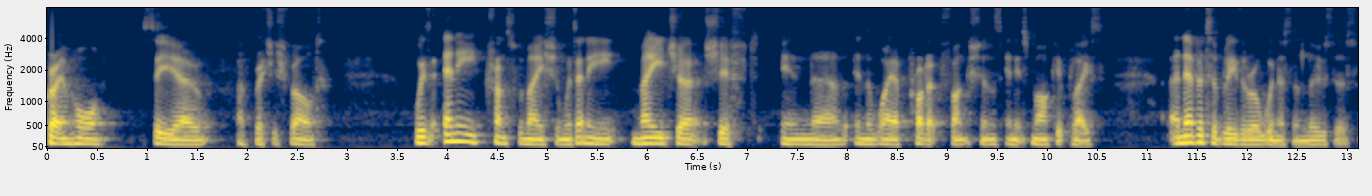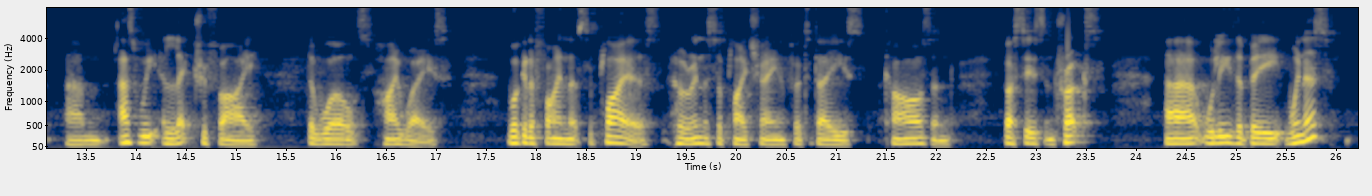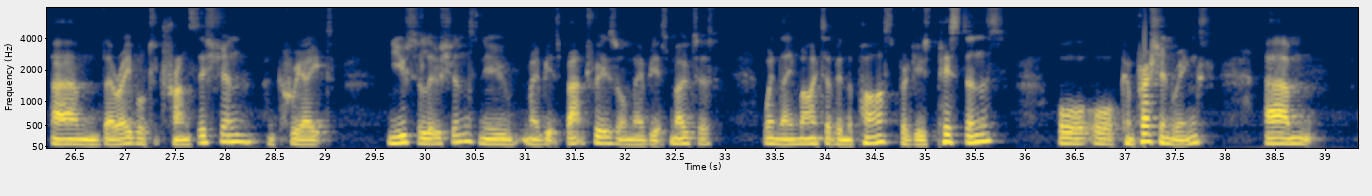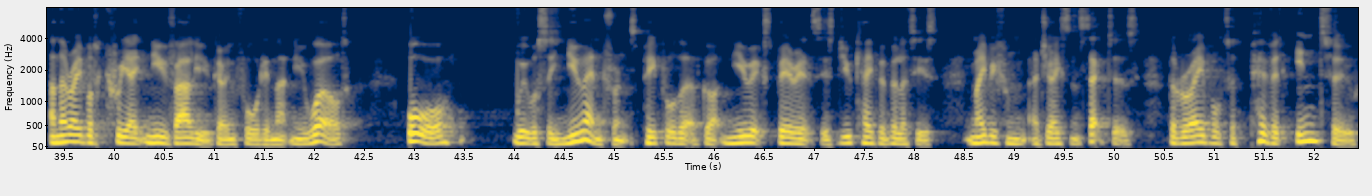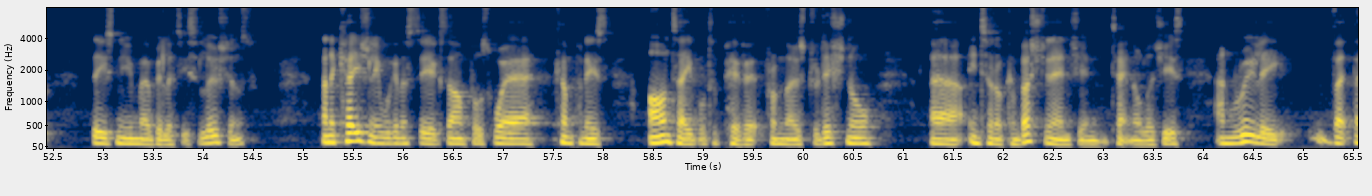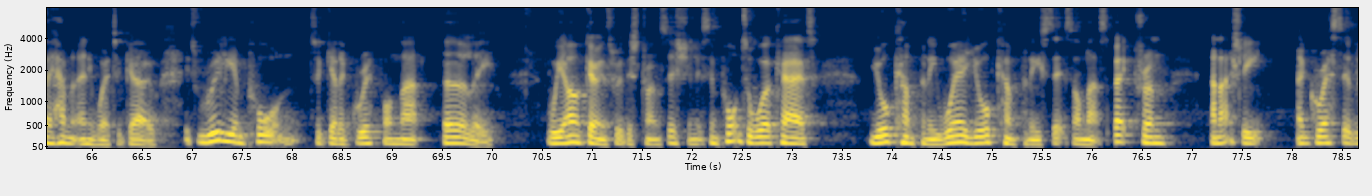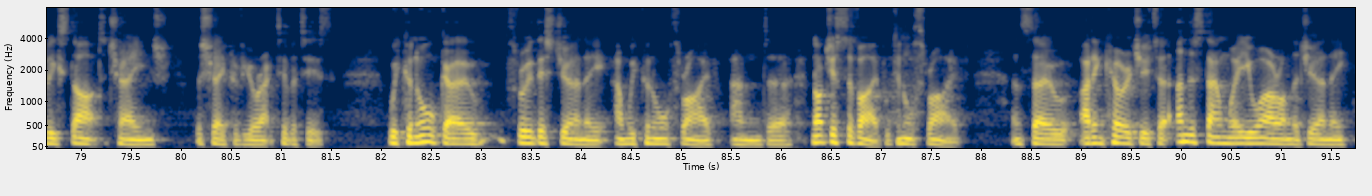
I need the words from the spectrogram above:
Graham Hall, CEO of British Volt. With any transformation, with any major shift in, uh, in the way a product functions in its marketplace, inevitably there are winners and losers. Um, as we electrify the world's highways, we're going to find that suppliers who are in the supply chain for today's cars and buses and trucks uh, will either be winners, um, they're able to transition and create new solutions, new, maybe it's batteries or maybe it's motors, when they might have in the past produced pistons or, or compression rings. Um, and they're able to create new value going forward in that new world. Or we will see new entrants, people that have got new experiences, new capabilities, maybe from adjacent sectors, that are able to pivot into these new mobility solutions. And occasionally we're going to see examples where companies aren't able to pivot from those traditional uh, internal combustion engine technologies and really that they haven't anywhere to go. It's really important to get a grip on that early. We are going through this transition. It's important to work out your company, where your company sits on that spectrum, and actually aggressively start to change the shape of your activities. We can all go through this journey and we can all thrive and uh, not just survive, we can all thrive. And so I'd encourage you to understand where you are on the journey,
